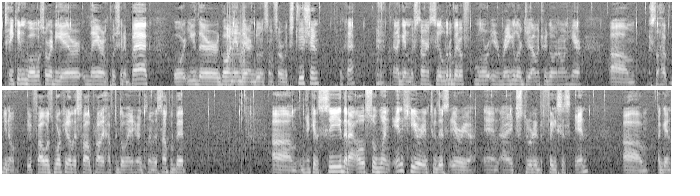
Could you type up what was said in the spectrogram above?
taking what was already there, there and pushing it back or either going in there and doing some sort of extrusion okay and again we're starting to see a little bit of more irregular geometry going on here. Um, I still have you know if I was working on this file I'll probably have to go in here and clean this up a bit. Um, you can see that I also went in here into this area and I extruded the faces in. Um, again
